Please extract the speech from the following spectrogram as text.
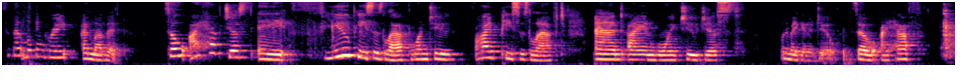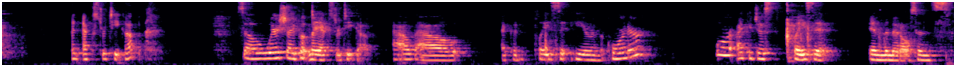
Isn't that looking great? I love it. So I have just a few pieces left, one, two, five pieces left, and I am going to just, what am I gonna do? So I have an extra teacup. So where should I put my extra teacup? How about I could place it here in the corner, or I could just place it in the middle since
